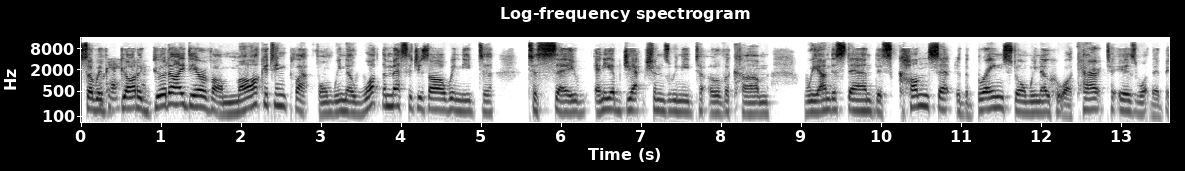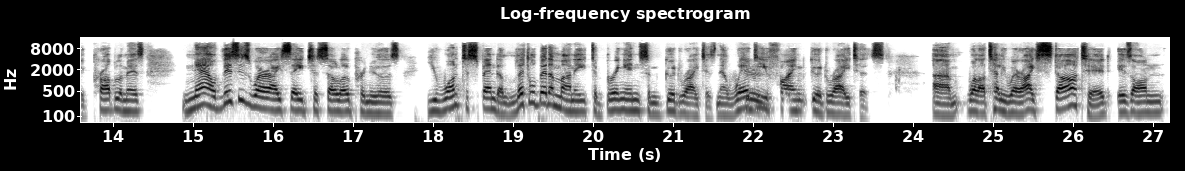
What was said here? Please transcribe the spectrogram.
So we've okay. got a good idea of our marketing platform. We know what the messages are we need to, to say, any objections we need to overcome. We understand this concept of the brainstorm. We know who our character is, what their big problem is. Now, this is where I say to solopreneurs, you want to spend a little bit of money to bring in some good writers. Now, where mm. do you hmm. find good writers? Um, well, I'll tell you where I started is on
